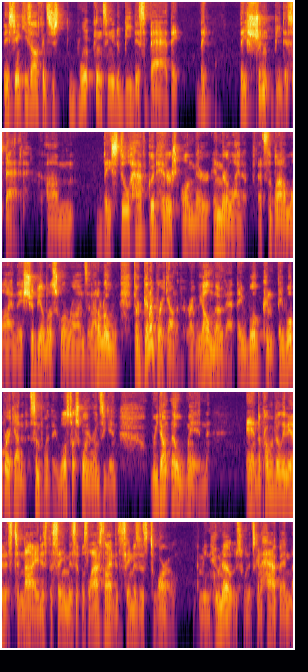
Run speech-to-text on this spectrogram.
this Yankees offense just won't continue to be this bad. They they they shouldn't be this bad. Um, they still have good hitters on their in their lineup. That's the bottom line. They should be able to score runs, and I don't know. They're going to break out of it, right? We all know that they will. They will break out at some point. They will start scoring runs again. We don't know when, and the probability that it's tonight is the same as it was last night. It's the same as it's tomorrow. I mean, who knows when it's going to happen?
